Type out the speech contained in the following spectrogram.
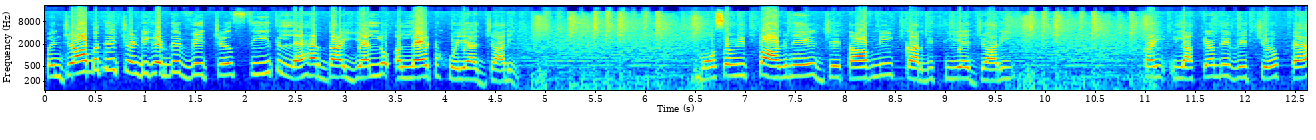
ਪੰਜਾਬ ਅਤੇ ਚੰਡੀਗੜ੍ਹ ਦੇ ਵਿੱਚ ਸੀਤ ਲਹਿਰ ਦਾ ਯੈਲੋ ਅਲਰਟ ਹੋਇਆ ਜਾਰੀ। ਮੌਸਮ ਵਿਭਾਗ ਨੇ ਚੇਤਾਵਨੀ ਕਰ ਦਿੱਤੀ ਹੈ ਜਾਰੀ। ਕਈ ਇਲਾਕਿਆਂ ਦੇ ਵਿੱਚ ਪੈ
